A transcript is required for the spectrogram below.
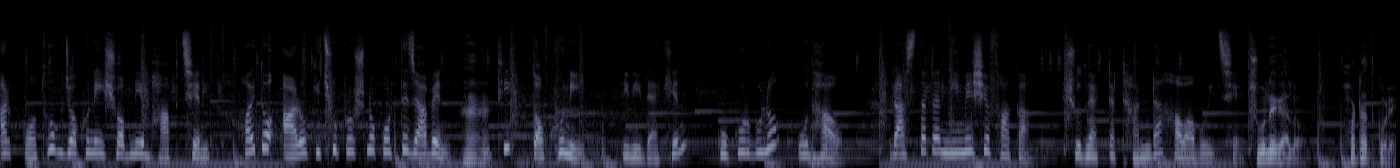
আর কথক যখন এই সব নিয়ে ভাবছেন হয়তো আরও কিছু প্রশ্ন করতে যাবেন। হ্যাঁ। ঠিক তখনই তিনি দেখেন কুকুরগুলো উধাও। রাস্তাটা নিমেষে ফাঁকা। শুধু একটা ঠান্ডা হাওয়া বইছে। চলে গেল হঠাৎ করে।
